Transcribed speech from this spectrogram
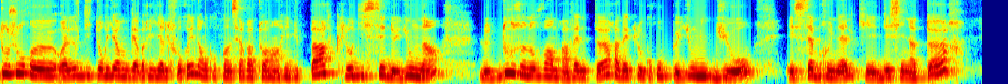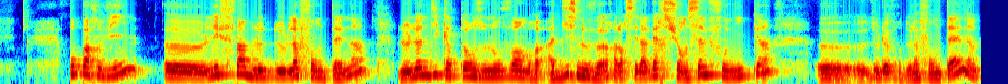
Toujours euh, à l'auditorium Gabriel Fauré, donc au conservatoire Henri Duparc, l'Odyssée de Yuna le 12 novembre à 20h avec le groupe Yumi Duo et Seb Brunel qui est dessinateur. Au Parvis, euh, les fables de La Fontaine, le lundi 14 novembre à 19h. Alors c'est la version symphonique euh, de l'œuvre de La Fontaine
